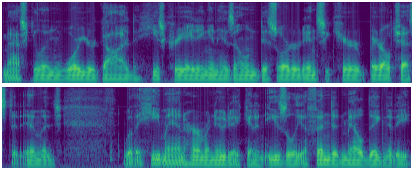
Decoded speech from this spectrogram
masculine warrior God he's creating in his own disordered, insecure, barrel chested image. With a He Man hermeneutic and an easily offended male dignity,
